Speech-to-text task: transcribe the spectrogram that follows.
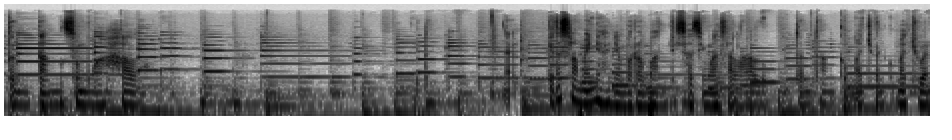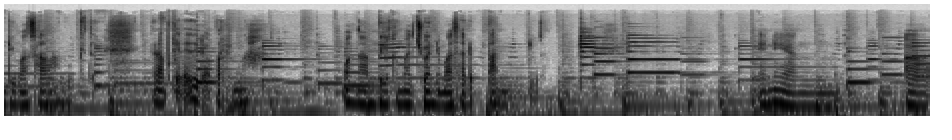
tentang semua hal selama ini hanya meromantisasi masa lalu tentang kemajuan-kemajuan kemajuan di masa lalu gitu. Kenapa kita tidak pernah mengambil kemajuan di masa depan gitu? Ini yang uh,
